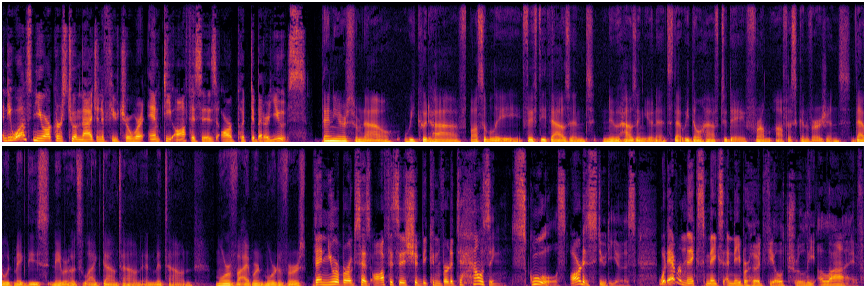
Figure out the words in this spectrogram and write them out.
and he wants New Yorkers to imagine a future where empty offices are put to better use. 10 years from now, we could have possibly 50,000 new housing units that we don't have today from office conversions. That would make these neighborhoods like downtown and midtown more vibrant, more diverse. Van Nieuwerburgh says offices should be converted to housing, schools, artist studios. Whatever mix makes a neighborhood feel truly alive.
